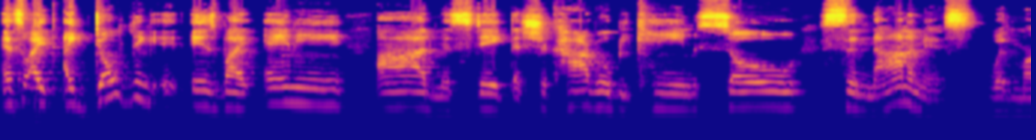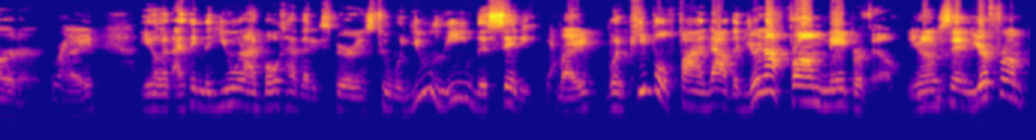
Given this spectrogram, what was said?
And so I, I don't think it is by any odd mistake that Chicago became so synonymous with murder, Right. right? You know, and I think that you and I both have that experience too. When you leave the city, Yeah. right? When people find out that you're not from Naperville, you know what I'm Mhm. saying? You're from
